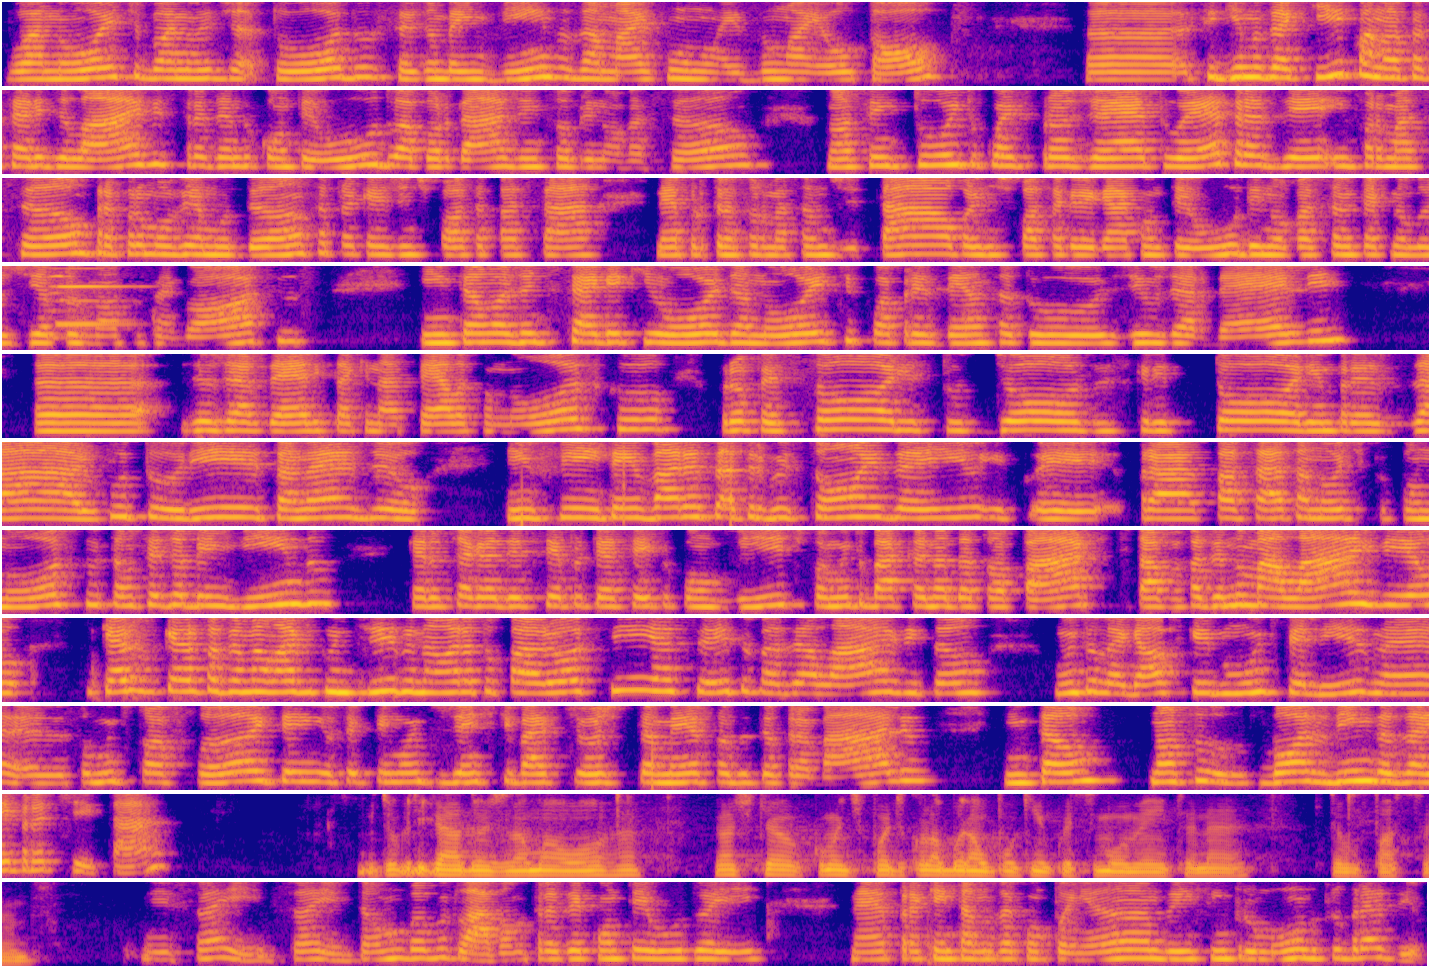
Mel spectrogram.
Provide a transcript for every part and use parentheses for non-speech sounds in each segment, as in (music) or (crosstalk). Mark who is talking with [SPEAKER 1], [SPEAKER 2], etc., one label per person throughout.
[SPEAKER 1] Boa noite, boa noite a todos. Sejam bem-vindos a mais um Exum I.O. Talks. Uh, seguimos aqui com a nossa série de lives, trazendo conteúdo, abordagem sobre inovação. Nosso intuito com esse projeto é trazer informação para promover a mudança, para que a gente possa passar né, por transformação digital, para a gente possa agregar conteúdo, inovação e tecnologia para os nossos negócios. Então, a gente segue aqui hoje à noite com a presença do Gil Giardelli, Uh, Gil Giardelli está aqui na tela conosco, professor, estudioso, escritor, empresário, futurista, né, Gil? Enfim, tem várias atribuições aí para passar essa noite conosco, então seja bem-vindo. Quero te agradecer por ter aceito o convite, foi muito bacana da tua parte. Tu estava fazendo uma live, eu quero, quero fazer uma live contigo, na hora tu parou, sim, aceito fazer a live, então muito legal, fiquei muito feliz, né? Eu sou muito tua fã e tem, eu sei que tem muita gente que vai assistir hoje que também é fã do teu trabalho. Então, nosso boas-vindas aí para ti, tá?
[SPEAKER 2] Muito obrigado, Angela, é uma honra. Eu acho que é como a gente pode colaborar um pouquinho com esse momento, né? Que estamos passando.
[SPEAKER 1] Isso aí, isso aí. Então, vamos lá, vamos trazer conteúdo aí, né, para quem está nos acompanhando, enfim, para o mundo, para o Brasil.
